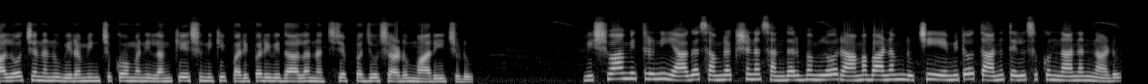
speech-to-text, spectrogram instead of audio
ఆలోచనను విరమించుకోమని లంకేశునికి పరిపరి విధాల నచ్చజెప్పజూశాడు మారీచుడు. విశ్వామిత్రుని యాగ సంరక్షణ సందర్భంలో రామబాణం రుచి ఏమిటో తాను తెలుసుకున్నానన్నాడు.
